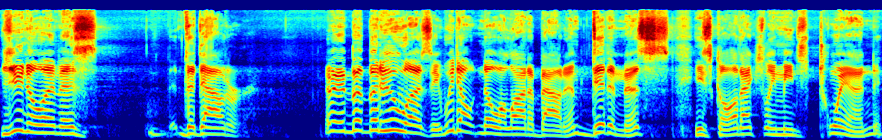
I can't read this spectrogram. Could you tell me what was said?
You know him as the doubter. I mean, but, but who was he? We don't know a lot about him. Didymus, he's called, actually means twin.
